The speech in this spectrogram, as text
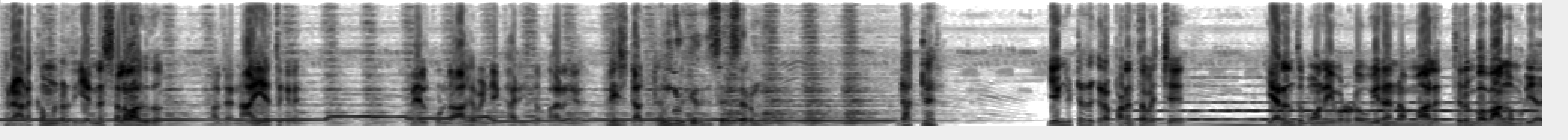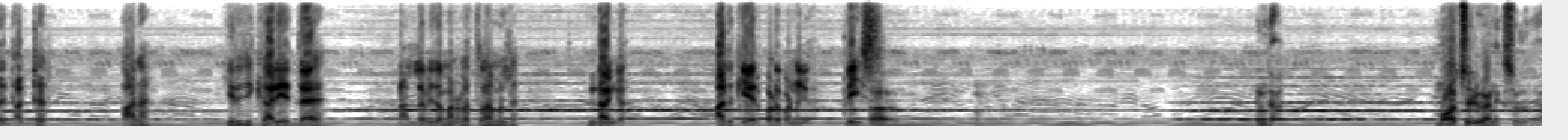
இவனை அடக்கம் பண்றதுக்கு என்ன செலவாகுதோ அதை நான் ஏத்துக்கிறேன். மேற்கொண்டு ஆக வேண்டிய காரியத்தை பாருங்க. Please doctor. உங்களுக்கு எதுக்கு சார் சிரமம்? டாக்டர் என்கிட்ட இருக்கிற பணத்தை வச்சு இறந்து போன இவரோட உயிரை நம்மால திரும்ப வாங்க முடியாது டாக்டர். ஆனா இறுதி காரியத்தை நல்ல விதமா நடத்தலாம் இல்ல இந்தாங்க. அதுக்கு ஏற்பாடு பண்ணுங்க. ப்ளீஸ். இந்தா. மார்ச்சுரி வேனுக்கு சொல்லுங்க.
